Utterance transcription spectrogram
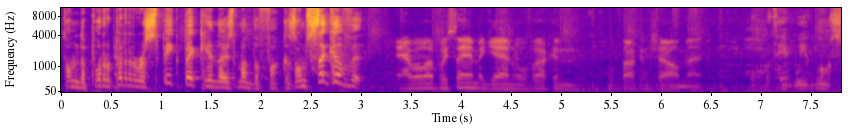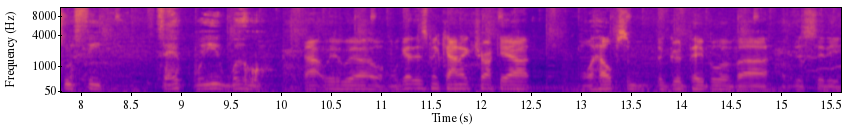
Time to put a bit of respect back in those motherfuckers. I'm sick of it. Yeah, well, if we see him again, we'll fucking, we'll fucking show him, mate. Oh, that we will, Smithy. That we will. That we will. We'll get this mechanic truck out. We'll help some the good people of uh, of this city.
